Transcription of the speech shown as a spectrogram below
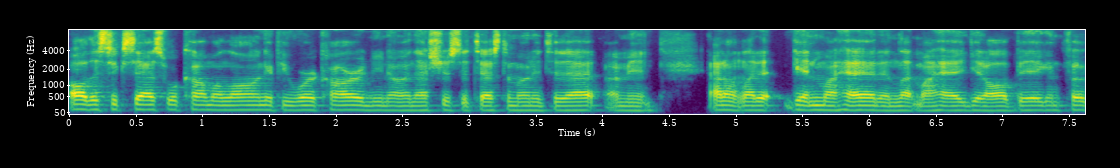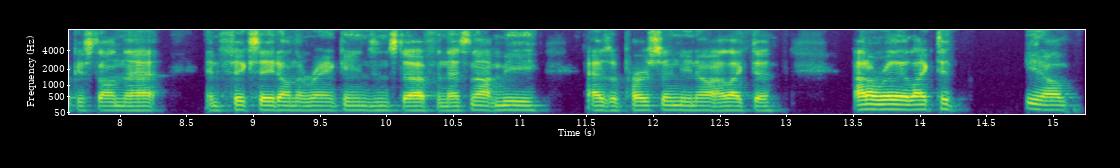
all the success will come along if you work hard, you know, and that's just a testimony to that. I mean, I don't let it get in my head and let my head get all big and focused on that and fixate on the rankings and stuff. And that's not me as a person, you know. I like to, I don't really like to, you know,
